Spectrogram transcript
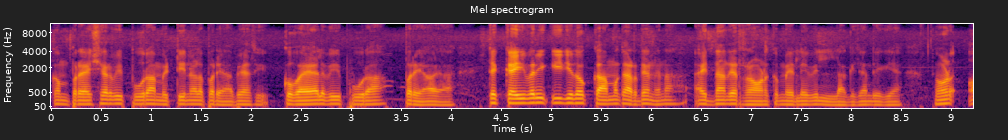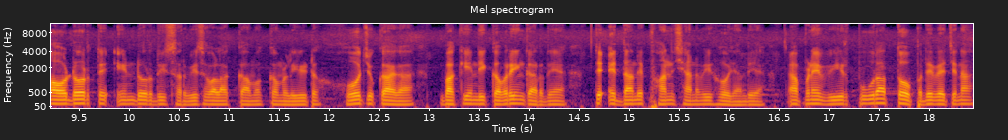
ਕੰਪਰੈਸ਼ਰ ਵੀ ਪੂਰਾ ਮਿੱਟੀ ਨਾਲ ਭਰਿਆ ਪਿਆ ਸੀ। ਕੋਵੈਲ ਵੀ ਪੂਰਾ ਭਰਿਆ ਹੋਇਆ। ਤੇ ਕਈ ਵਾਰੀ ਕੀ ਜਦੋਂ ਕੰਮ ਕਰਦੇ ਹੁੰਦੇ ਨਾ ਐਦਾਂ ਦੇ ਰੌਣਕ ਮੇਲੇ ਵੀ ਲੱਗ ਜਾਂਦੇ ਗਿਆ ਹੁਣ ਆਊਟਡੋਰ ਤੇ ਇਨਡੋਰ ਦੀ ਸਰਵਿਸ ਵਾਲਾ ਕੰਮ ਕੰਪਲੀਟ ਹੋ ਚੁੱਕਾ ਹੈਗਾ। ਬਾਕੀ ਇਹਦੀ ਕਵਰਿੰਗ ਕਰਦੇ ਆ ਤੇ ਇਦਾਂ ਦੇ ਫਨ ਫੰਕਸ਼ਨ ਵੀ ਹੋ ਜਾਂਦੇ ਆ। ਆਪਣੇ ਵੀਰ ਪੂਰਾ ਧੁੱਪ ਦੇ ਵਿੱਚ ਨਾ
